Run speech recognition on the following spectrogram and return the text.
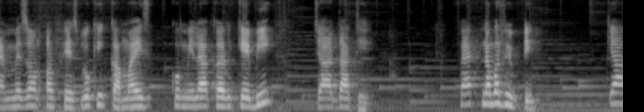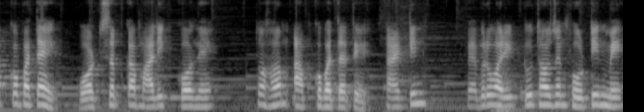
अमेजोन और फेसबुक की कमाई को मिला कर के भी ज़्यादा थी। फैक्ट नंबर 15 क्या आपको पता है व्हाट्सएप का मालिक कौन है? तो हम आपको बताते हैं 19 फरवरी 2014 में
